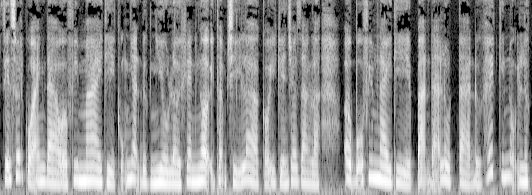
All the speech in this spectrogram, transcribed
Diễn xuất của anh Đào ở phim Mai thì cũng nhận được nhiều lời khen ngợi, thậm chí là có ý kiến cho rằng là ở bộ phim này thì bạn đã lột tả được hết cái nội lực,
